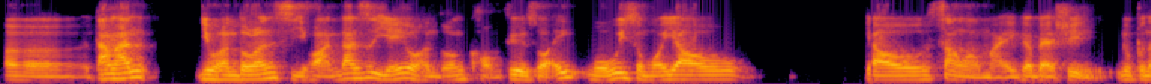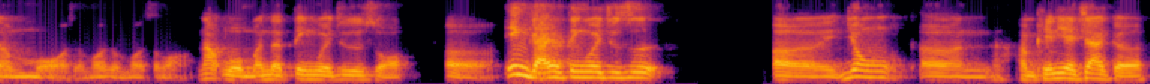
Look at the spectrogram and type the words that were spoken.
呃，当然。有很多人喜欢，但是也有很多人恐，就是说，哎，我为什么要要上网买一个 bedsheet 又不能抹什么什么什么？那我们的定位就是说，呃，应该的定位就是，呃，用呃很便宜的价格，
